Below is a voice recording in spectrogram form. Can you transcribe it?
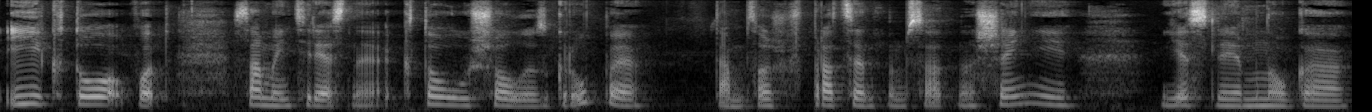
И кто, вот, самое интересное, кто ушел из группы, там тоже в процентном соотношении если много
